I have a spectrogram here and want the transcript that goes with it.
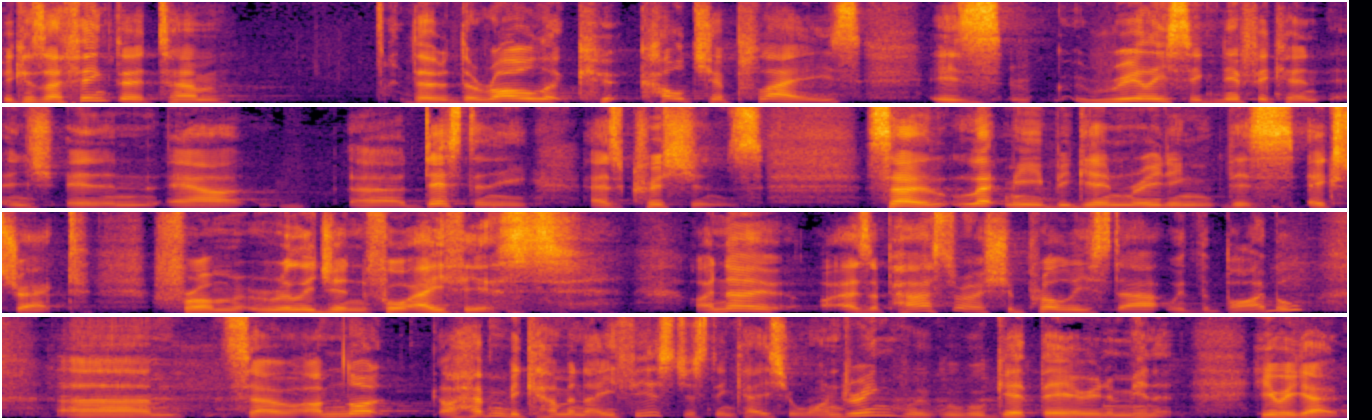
because I think that. Um, the, the role that culture plays is really significant in, in our uh, destiny as Christians. So let me begin reading this extract from Religion for Atheists. I know as a pastor I should probably start with the Bible. Um, so I'm not, I haven't become an atheist, just in case you're wondering. We, will get there in a minute. Here we go.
